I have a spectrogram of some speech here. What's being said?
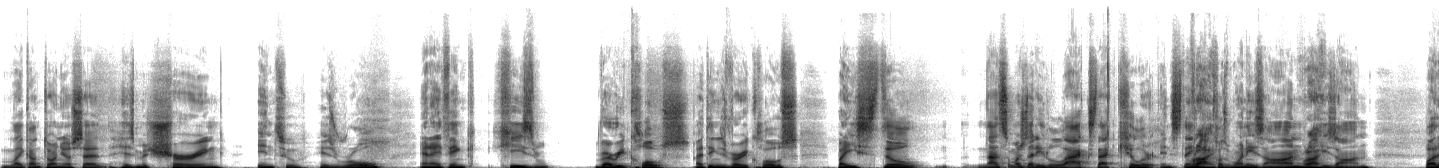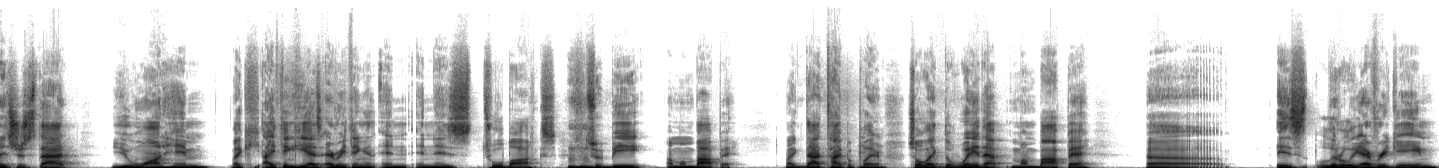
like Antonio said, his maturing into his role. And I think he's very close. I think he's very close, but he's still not so much that he lacks that killer instinct Right. because when he's on, Right. he's on. But it's just that you want him like I think he has everything in in, in his toolbox Mm-hmm. to be a Mbappe, like that type of player. Mm-hmm. So like the way that Mbappe uh, is literally every game,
